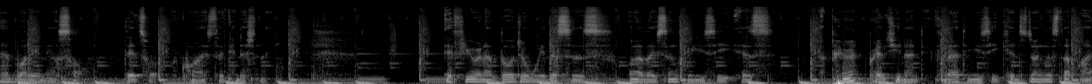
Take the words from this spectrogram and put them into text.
our body, and our soul. That's what requires the conditioning. If you're in a dojo where this is one of those things where you see as a parent, perhaps you don't do karate, you see kids doing this stuff, I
